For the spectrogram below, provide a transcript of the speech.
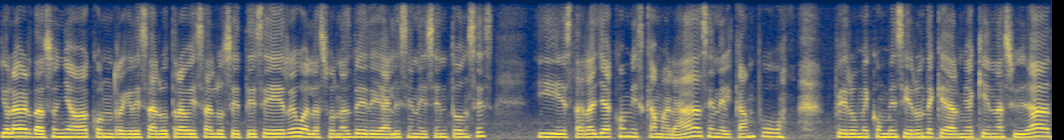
yo la verdad soñaba con regresar otra vez a los ETCR o a las zonas veredales en ese entonces y estar allá con mis camaradas en el campo, pero me convencieron de quedarme aquí en la ciudad.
